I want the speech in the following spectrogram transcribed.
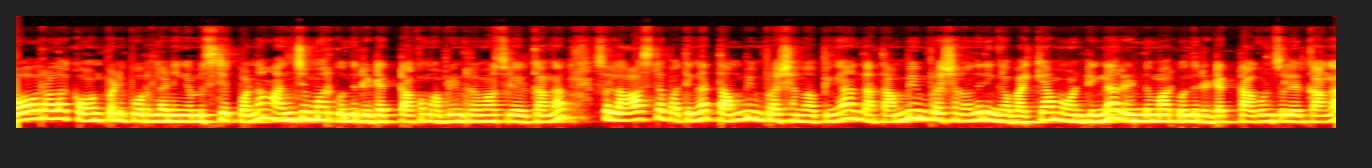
ஓவராலாக கவுண்ட் பண்ணி போடுறதுல நீங்கள் மிஸ்டேக் பண்ணால் அஞ்சு மார்க் வந்து டிடெக்ட் ஆகும் அப்படின்ற மாதிரி சொல்லியிருக்காங்க. ஸோ லாஸ்ட்டாக பார்த்தீங்கன்னா தம்பி இம்ப்ரெஷன் வைப்பீங்க. அந்த தம்பி இம்ப்ரெஷன் வந்து நீங்கள் வைக்காமல் வந்துட்டீங்கன்னா ரெண்டு மார்க் வந்து டிடெக்ட் ஆகும்னு சொல்லியிருக்காங்க.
